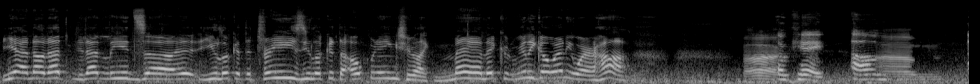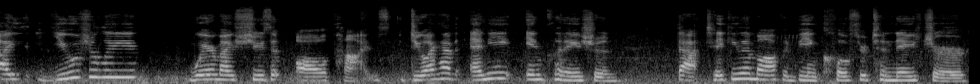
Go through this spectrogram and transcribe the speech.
Yeah, no, that that leads. Uh, you look at the trees, you look at the openings. You're like, man, they could really go anywhere, huh? Fuck. okay. Um, Um, I usually wear my shoes at all times. Do I have any inclination that taking them off and being closer to nature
